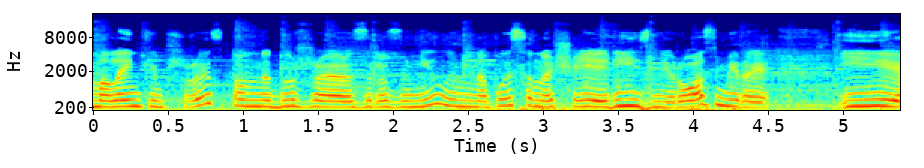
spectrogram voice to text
маленьким шрифтом, не дуже зрозумілим. Написано, що є різні розміри. І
